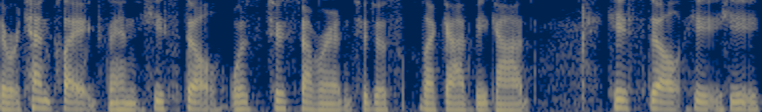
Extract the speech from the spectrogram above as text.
there were 10 plagues, and he still was too stubborn to just let God be God. He still, he, he,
